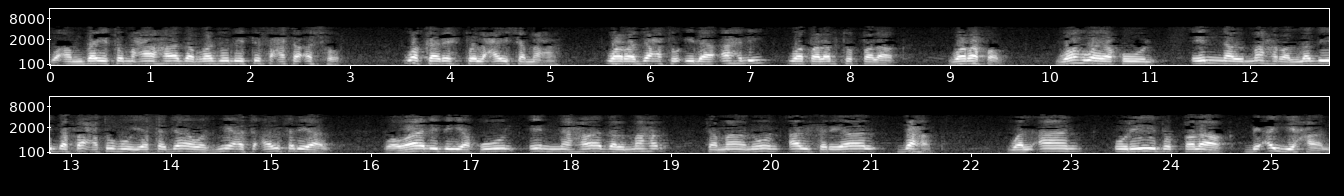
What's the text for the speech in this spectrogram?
وأمضيت مع هذا الرجل تسعة أشهر وكرهت العيش معه ورجعت إلى أهلي وطلبت الطلاق ورفض وهو يقول إن المهر الذي دفعته يتجاوز مئة ألف ريال. ووالدي يقول إن هذا المهر ثمانون ألف ريال ذهب والآن أريد الطلاق بأي حال.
